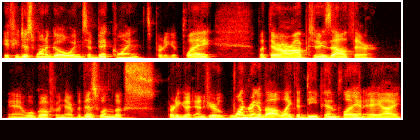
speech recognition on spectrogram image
if you just want to go into Bitcoin, it's a pretty good play. But there are opportunities out there, and we'll go from there. But this one looks pretty good. And if you're wondering about like the DePIN play and AI,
